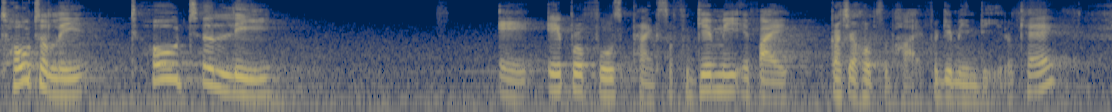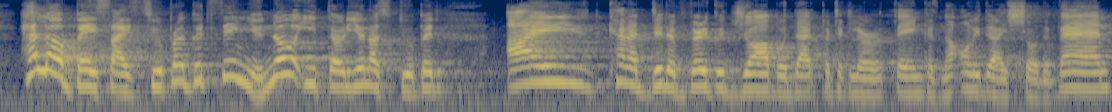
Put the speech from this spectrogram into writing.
totally, totally a April Fool's prank. So forgive me if I got your hopes up high. Forgive me indeed, okay? Hello, Bayside Supra. Good seeing you. No, E30, you're not stupid. I kind of did a very good job with that particular thing because not only did I show the van,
